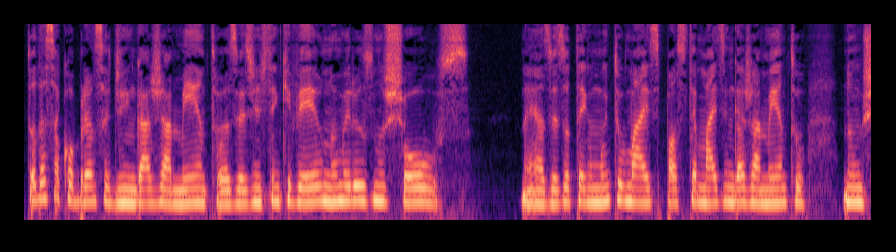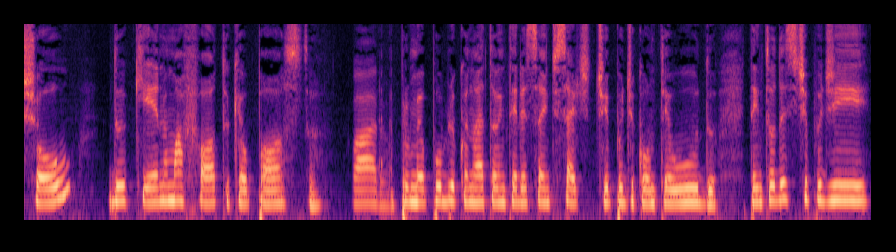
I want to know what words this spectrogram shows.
toda essa cobrança de engajamento. Às vezes a gente tem que ver números nos shows, né? Às vezes eu tenho muito mais, posso ter mais engajamento num show do que numa foto que eu posto. Claro. Para o meu público não é tão interessante certo tipo de conteúdo. Tem todo esse tipo de,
